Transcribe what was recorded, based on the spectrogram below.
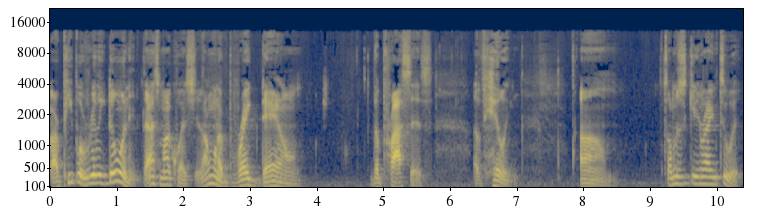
are people really doing it? That's my question. I want to break down the process of healing. Um so i'm just getting right into it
